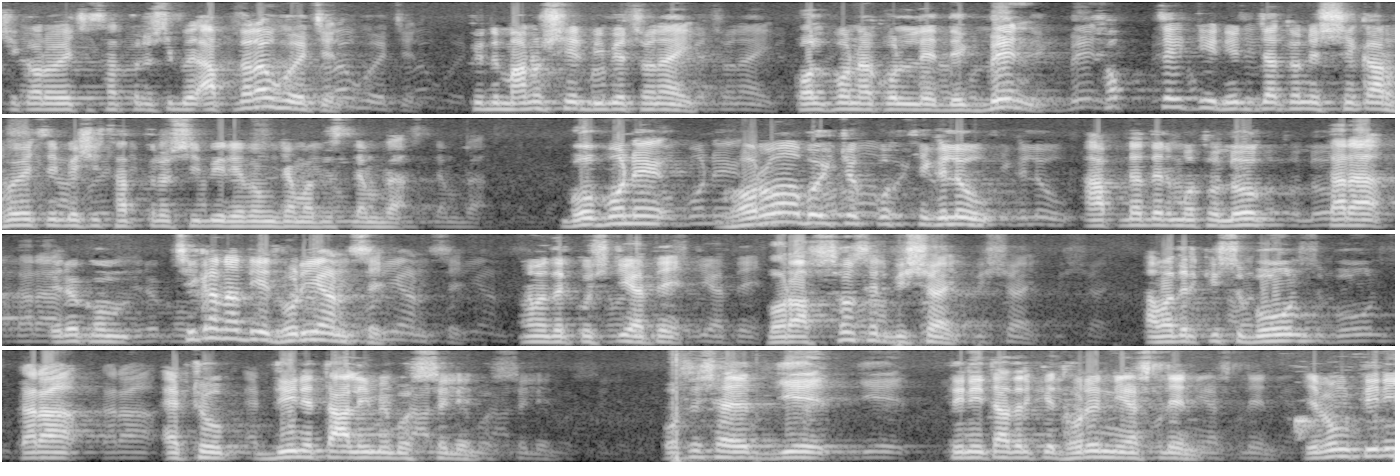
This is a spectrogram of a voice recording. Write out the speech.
শিকার হয়েছে ছাত্র শিবির, আপনারাও হয়েছেন। কিন্তু মানুষের বিবেচনায় কল্পনা করলে দেখবেন সবচাইতে নির্যাতনের শিকার হয়েছে বেশি ছাত্র শিবির এবং জামাত ইসলামরা। গোপনে ঘরোয়া বৈঠক করতে গেলেও আপনাদের মতো লোক তারা এরকম ঠিকানা দিয়ে ধরিয়ে আনছে। আমাদের কুষ্টিয়াতে বড় আফসোসের বিষয়। আমাদের কিছু বোন, তারা একটু দিনে তালিমে বসছিলেন। ওসি সাহেব গিয়ে তিনি তাদেরকে ধরে নিয়ে আসলেন এবং তিনি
